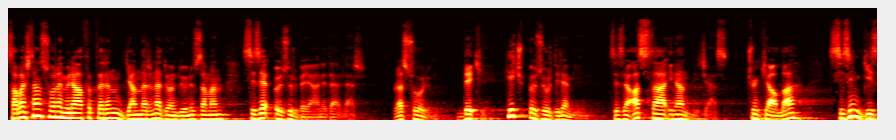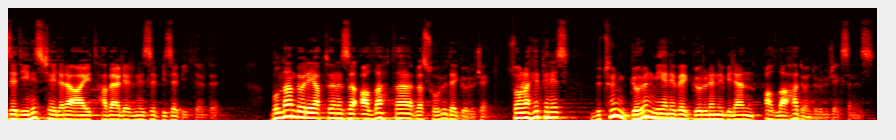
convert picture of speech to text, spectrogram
Savaştan sonra münafıkların yanlarına döndüğünüz zaman size özür beyan ederler. Resulüm de ki hiç özür dilemeyin. Size asla inanmayacağız. Çünkü Allah sizin gizlediğiniz şeylere ait haberlerinizi bize bildirdi. Bundan böyle yaptığınızı Allah da Resulü de görecek. Sonra hepiniz bütün görünmeyeni ve görüneni bilen Allah'a döndürüleceksiniz.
